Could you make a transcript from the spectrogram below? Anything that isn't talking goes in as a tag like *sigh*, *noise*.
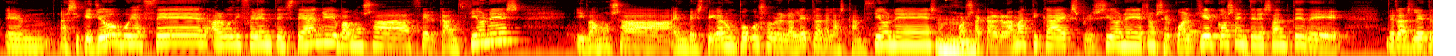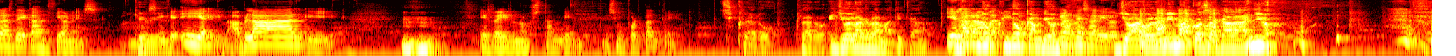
Em, así que yo voy a hacer algo diferente este año y vamos a hacer canciones y vamos a investigar un poco sobre la letra de las canciones, a lo mejor sacar gramática, expresiones, no sé, cualquier cosa interesante de, de las letras de canciones. Qué Así bien. que, y, y hablar y, y reírnos también, es importante. Claro, claro. Y yo la gramática. Y en no, la gramática. No, cambio nada. Gracias a Dios. Yo hago la misma cosa *laughs* cada año.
